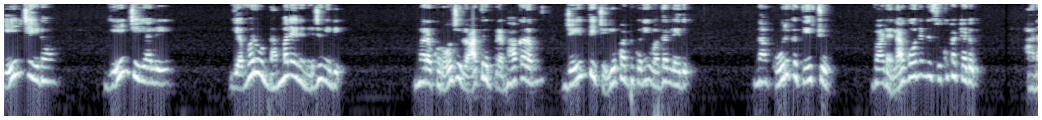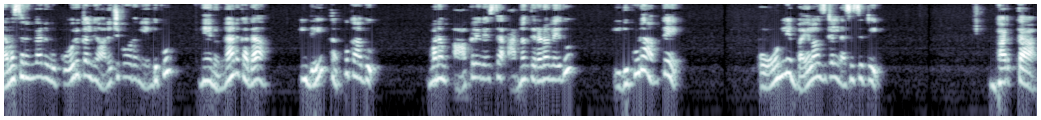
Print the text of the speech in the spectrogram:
ఏం చేయడం? ఏం చెయ్యాలి? ఎవరూ నమ్మలేని నిజం ఇది. మరొక రోజు రాత్రి ప్రభాకరం జయంతి చెయ్యి పట్టుకుని వదల్లేదు. నా కోరిక తీర్చు. వాడెలాగో నిన్ను సుఖపెట్టాడు. అనవసరంగా నువ్వు కోరికల్ని అణుచుకోవడం ఎందుకు? నేనున్నాను కదా. ఇదేం తప్పు కాదు. మనం ఆకలి వేస్తే అన్నం తినడం లేదు. ఇది కూడా అంతే. ఓన్లీ బయలాజికల్ నెసెసిటీ భర్త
